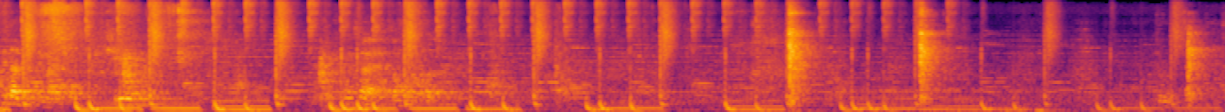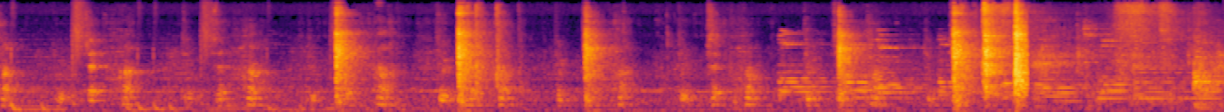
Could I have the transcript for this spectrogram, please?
앞에다 두지 말고. 뒤로 평소에 너무 커져 둘셋 하나. 둘셋 하나. 둘셋 하나. 둘셋 하나. 둘셋 하나. 둘셋 하나. 둘셋 하나. 둘셋 하나. 둘셋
